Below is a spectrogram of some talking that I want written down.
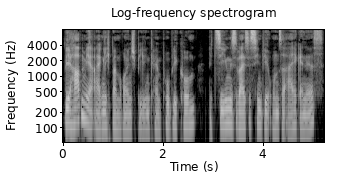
wir haben ja eigentlich beim Rollenspielen kein Publikum, beziehungsweise sind wir unser eigenes.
